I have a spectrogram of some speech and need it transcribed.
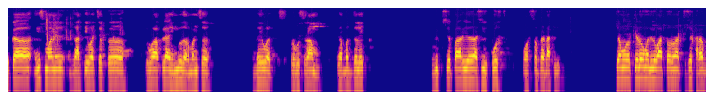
एका इस्माने जातीवाचक किंवा आपल्या हिंदू धर्मांचं दैवत प्रभू श्रीराम याबद्दल एक विक्षेपार्य अशी पोस्ट व्हॉट्सअपला टाकली. त्यामुळं केळवमधील वातावरण अतिशय खराब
